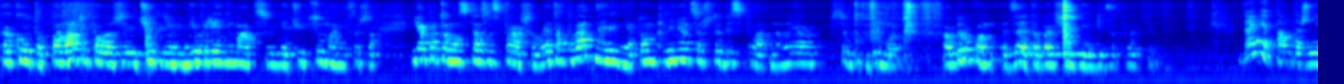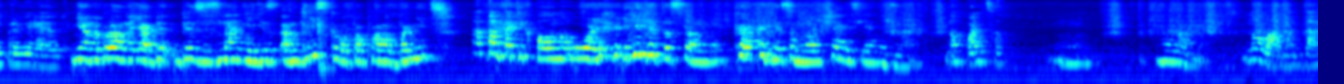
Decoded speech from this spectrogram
какую-то палату положили, чуть ли не в реанимацию, я чуть с ума не сошла. Я потом у Стаса спрашивала, это платно или нет? Он клянется, что бесплатно, но я вот все думаю, а вдруг он за это большие деньги заплатил? Да нет, там даже не проверяют. Не, ну главное, я бе- без знания английского попала в больницу. А там таких полно. Ой, и это самое. Как они со мной общались, я не знаю. На пальцах. М, Ну ладно. Ну ладно, да.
